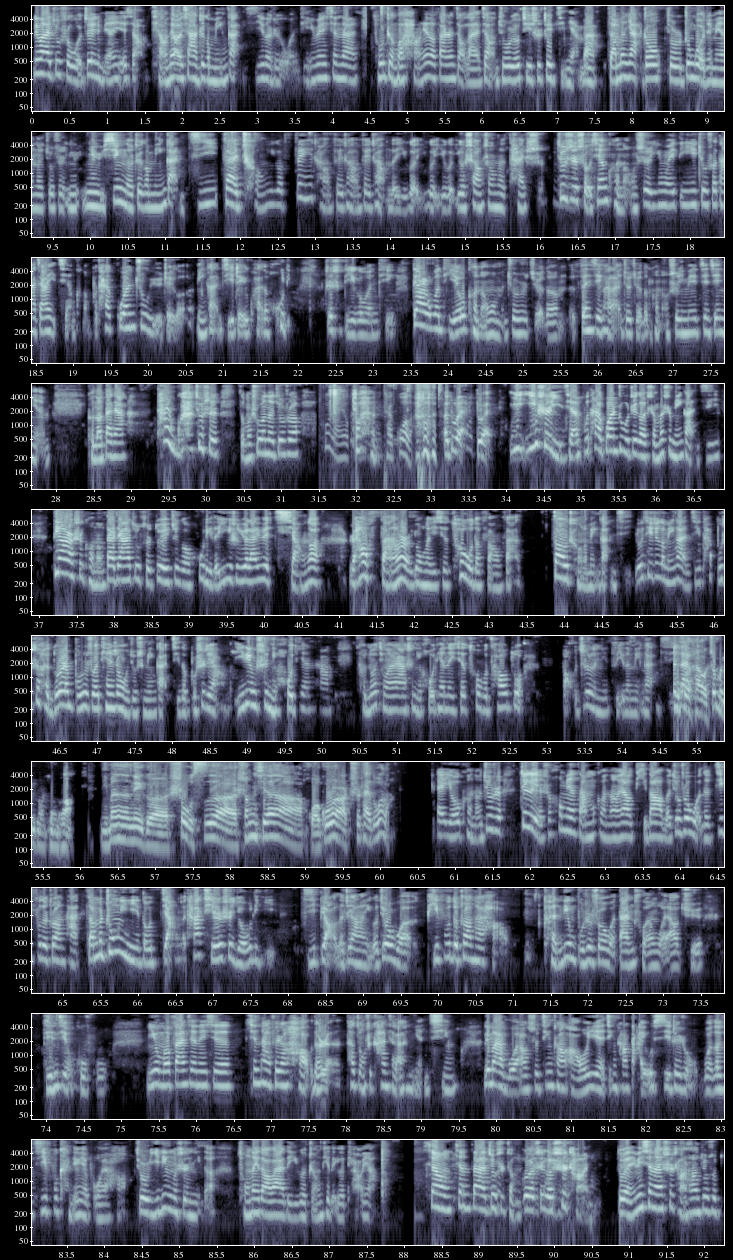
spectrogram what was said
另外就是我这里面也想强调一下这个敏感肌的这个问题，因为现在从整个行业的发展角度来讲，就是尤其是这几年吧，咱们亚洲就是中国这边的，就是女女性的这个敏感肌在呈一个非常非常非常的一个一个一个一个上升的态势。就是首先可能是因为第一，就是说大家以前可能不太关注于这个敏感肌这一块的护理，这是第一个问题。第二个问题也有可能我们就是觉得分析开来就觉得可能是因为近些年可能大家。太过就是怎么说呢？就是说突然又太过了。呃，对对，一一是以前不太关注这个什么是敏感肌，第二是可能大家就是对这个护理的意识越来越强了，然后反而用了一些错误的方法，造成了敏感肌。尤其这个敏感肌，它不是很多人不是说天生我就是敏感肌的，不是这样的，一定是你后天它很多情况下是你后天的一些错误操作导致了你自己的敏感肌。现在还有这么一种情况。你们那个寿司啊、生鲜啊、火锅啊吃太多了，哎，有可能就是这个也是后面咱们可能要提到的，就是说我的肌肤的状态，咱们中医都讲了，它其实是有里及表的这样一个，就是我皮肤的状态好，肯定不是说我单纯我要去仅仅护肤。你有没有发现那些心态非常好的人，他总是看起来很年轻？另外，我要是经常熬夜、经常打游戏这种，我的肌肤肯定也不会好。就是一定是你的从内到外的一个整体的一个调养。像现在就是整个这个市场，对，因为现在市场上就是。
